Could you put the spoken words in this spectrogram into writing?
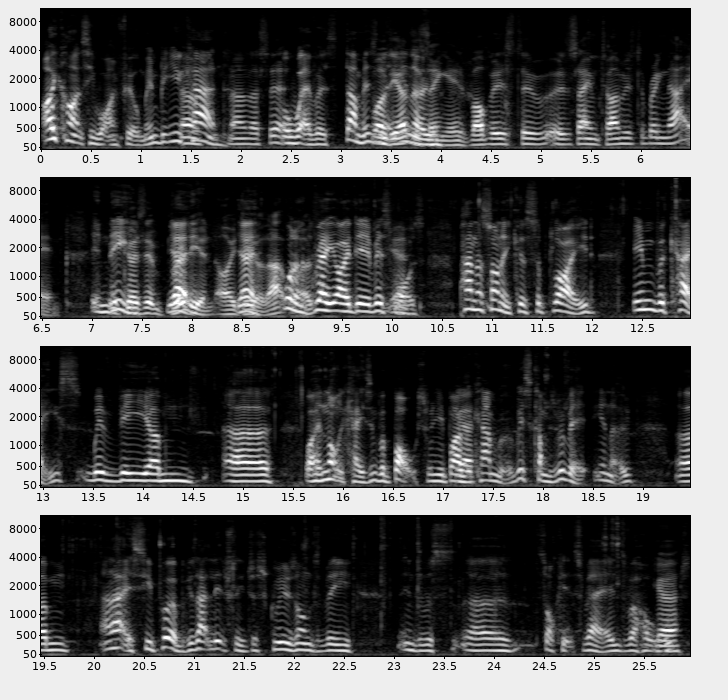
I can't see what I'm filming, but you no, can. No, that's it. Or whatever. It's dumb, isn't well, it? Well, the other know? thing is, Bob, is to at the same time is to bring that in. Indeed. Because a brilliant yeah. idea yeah. that what was. What a great idea this yeah. was. Panasonic has supplied in the case with the um, uh, well, not the case in the box when you buy the camera. This comes with it, you know, um, and that is superb because that literally just screws onto the into the uh, sockets there into the holes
